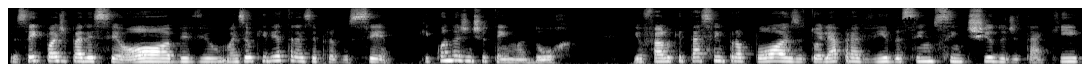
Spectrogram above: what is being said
Eu sei que pode parecer óbvio, mas eu queria trazer para você que quando a gente tem uma dor, e eu falo que está sem propósito, olhar para a vida sem um sentido de estar tá aqui,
